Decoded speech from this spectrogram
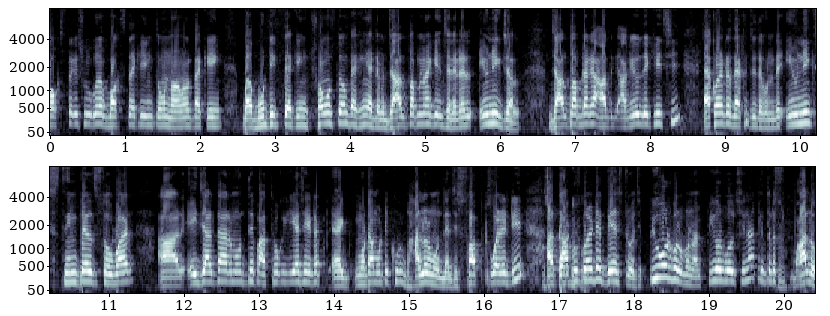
বক্স থেকে শুরু করে বক্স প্যাকিং তোমার নর্মাল প্যাকিং বা বুটিক প্যাকিং সমস্ত রকম প্যাকিং আইটেম জাল তো আপনারা কিনছেন এটা ইউনিক জাল। জাল তো আপনাকে আগেও দেখিয়েছি এখন একটা দেখাচ্ছি দেখুন এটা ইউনিক সিম্পল সোবার আর এই জালটার মধ্যে পার্থক্য কি আছে? এটা মোটামুটি খুব ভালোর মধ্যে আছে সফট কোয়ালিটি আর কাপড় কোয়ালিটি বেস্ট রয়েছে। পিওর বলব না পিওর বলছি না কিন্তু এটা ভালো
